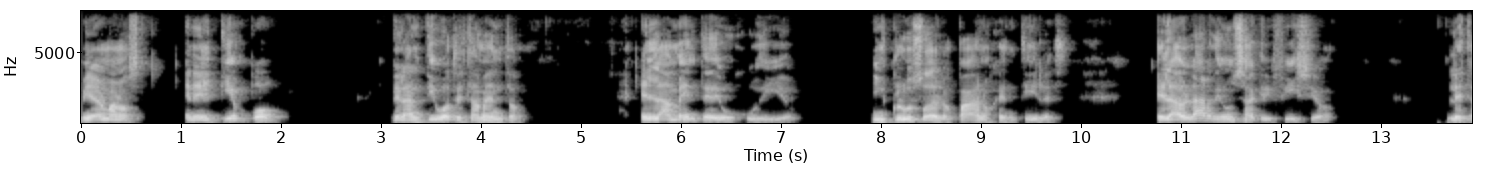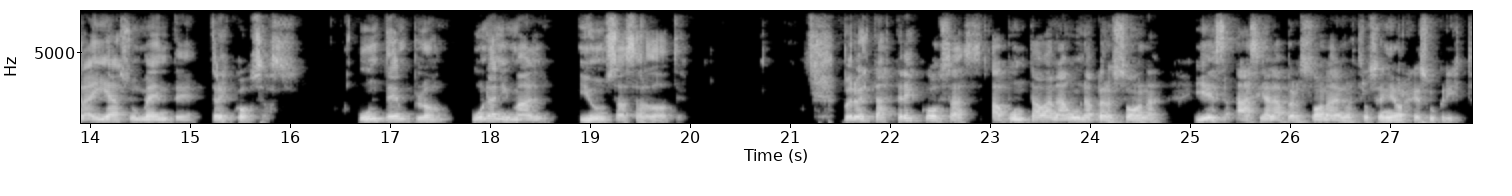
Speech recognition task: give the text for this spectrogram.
Miren hermanos, en el tiempo del Antiguo Testamento, en la mente de un judío, incluso de los paganos gentiles. El hablar de un sacrificio les traía a su mente tres cosas, un templo, un animal y un sacerdote. Pero estas tres cosas apuntaban a una persona y es hacia la persona de nuestro Señor Jesucristo.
